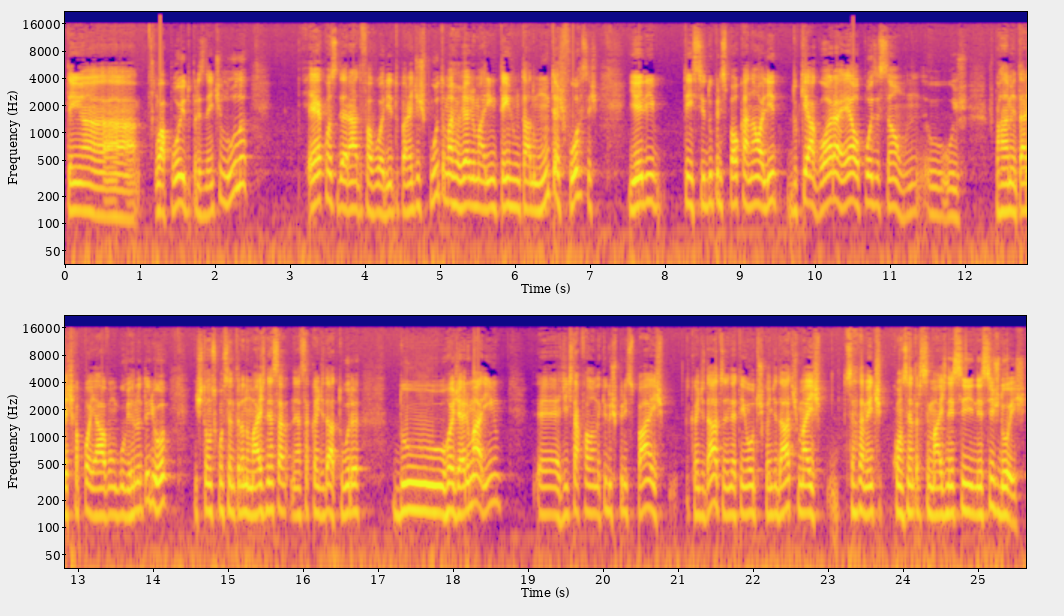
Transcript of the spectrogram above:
tem a, o apoio do presidente Lula é considerado favorito para a disputa, mas Rogério Marinho tem juntado muitas forças e ele tem sido o principal canal ali do que agora é a oposição. Os, os parlamentares que apoiavam o governo anterior estão se concentrando mais nessa, nessa candidatura do Rogério Marinho. É, a gente está falando aqui dos principais candidatos, ainda tem outros candidatos, mas certamente concentra-se mais nesse, nesses dois.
